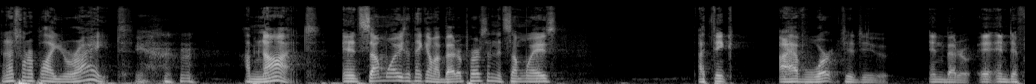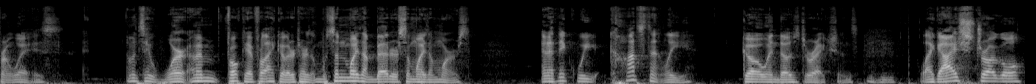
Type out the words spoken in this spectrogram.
and I just want to reply, "You're right. Yeah. I'm not." And in some ways, I think I'm a better person. In some ways, I think I have work to do in better in different ways. I wouldn't say work. I mean, okay, for lack of better term, some ways I'm better, some ways I'm worse. And I think we constantly go in those directions. Like I struggle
